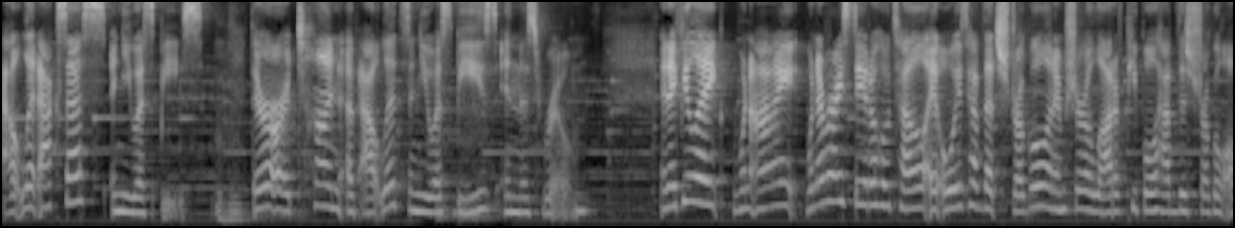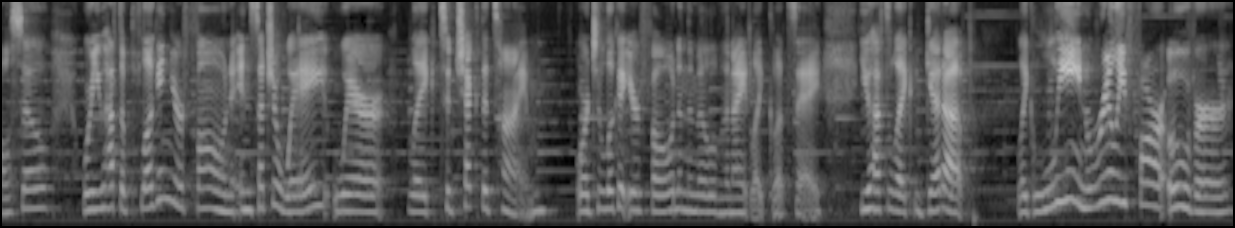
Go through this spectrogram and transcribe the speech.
outlet access and USBs. There are a ton of outlets and USBs in this room. And I feel like when I whenever I stay at a hotel, I always have that struggle and I'm sure a lot of people have this struggle also where you have to plug in your phone in such a way where like to check the time or to look at your phone in the middle of the night like let's say, you have to like get up, like lean really far over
